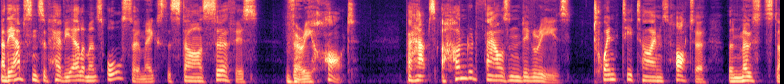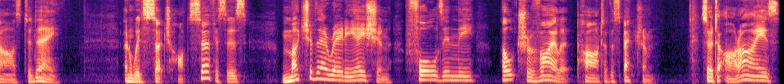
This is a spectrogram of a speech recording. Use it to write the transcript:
Now, the absence of heavy elements also makes the star's surface very hot, perhaps 100,000 degrees, 20 times hotter than most stars today. And with such hot surfaces, much of their radiation falls in the ultraviolet part of the spectrum. So to our eyes,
